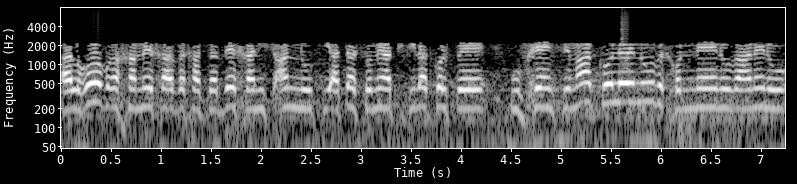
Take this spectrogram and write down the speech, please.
על רוב רחמך וחסדיך נשענו, כי אתה שומע תפילת כל פה, ובכן שמע קולנו וכוננו ועננו.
